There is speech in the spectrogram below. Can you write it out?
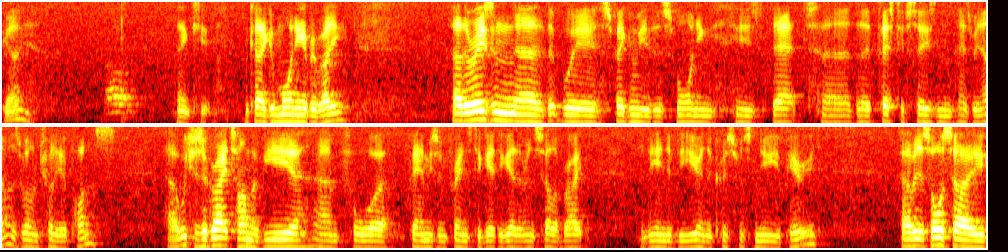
to go? Thank you. Okay, good morning, everybody. Uh, the reason uh, that we're speaking with you this morning is that uh, the festive season, as we know, is well and truly upon us, uh, which is a great time of year um, for families and friends to get together and celebrate at the end of the year and the Christmas New Year period. Uh, but it's also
